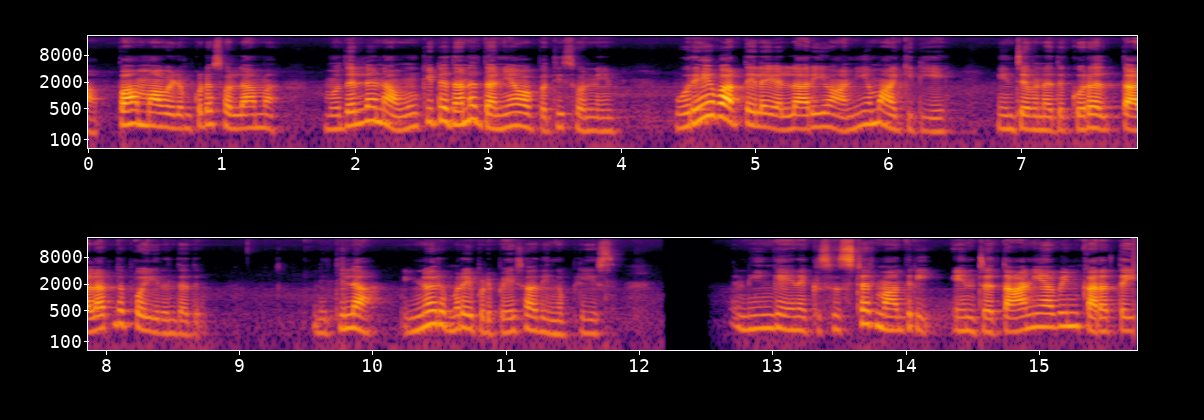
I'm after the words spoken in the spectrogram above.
அப்பா அம்மாவிடம் கூட சொல்லாமல் முதல்ல நான் உன்கிட்ட தானே தன்யாவை பற்றி சொன்னேன். ஒரே வார்த்தையில் எல்லாரையும் அந்நியமாக ஆக்கிட்டியே என்றவனது குரல் தளர்ந்து போயிருந்தது. நிதிலா இன்னொரு முறை இப்படி பேசாதீங்க ப்ளீஸ் நீங்கள் எனக்கு சிஸ்டர் மாதிரி என்ற தானியாவின் கரத்தை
